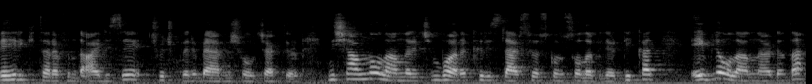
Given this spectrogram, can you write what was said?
ve her iki tarafın da ailesi çocukları beğenmiş olacak diyorum. Nişanlı olanlar için bu ara krizler söz konusu olabilir. Dikkat evli olanlarda da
